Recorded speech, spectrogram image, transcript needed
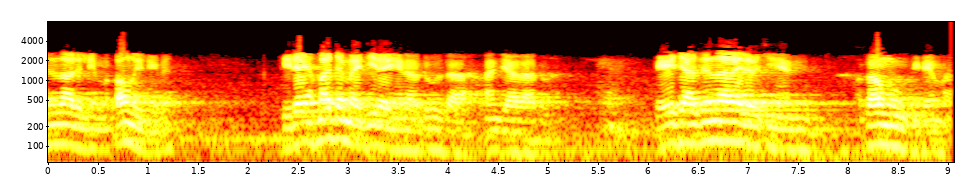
စဉ်းစားတယ်လည်းမကောင်းနေတယ်ပဲ ဒီတိုင်းအမှတ်တမဲ့ကြည့်လိုက်ရင်တော့သူသာအံကြတာတော့ဒေချာစဉ်းစားလိုက်လို့ရှိရင်မကောင်းဘူးဒီထဲမှာ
